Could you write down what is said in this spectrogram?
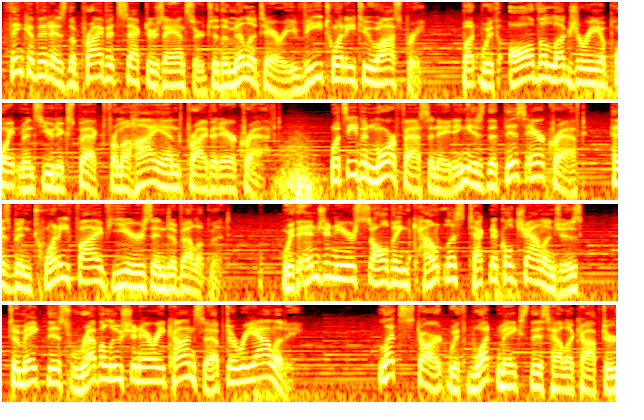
Think of it as the private sector's answer to the military V-22 Osprey, but with all the luxury appointments you'd expect from a high-end private aircraft. What's even more fascinating is that this aircraft has been 25 years in development, with engineers solving countless technical challenges to make this revolutionary concept a reality. Let's start with what makes this helicopter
